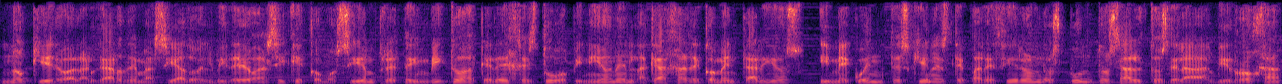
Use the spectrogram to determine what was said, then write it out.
No quiero alargar demasiado el video así que como siempre te invito a que dejes tu opinión en la caja de comentarios, y me cuentes quiénes te parecieron los puntos altos de la albirroja,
